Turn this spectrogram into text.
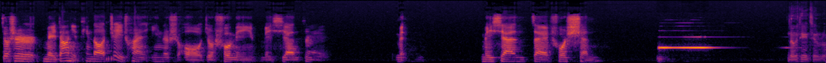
就是每当你听到这串音的时候，就说明梅西安在梅梅西安在说神，能听清楚？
